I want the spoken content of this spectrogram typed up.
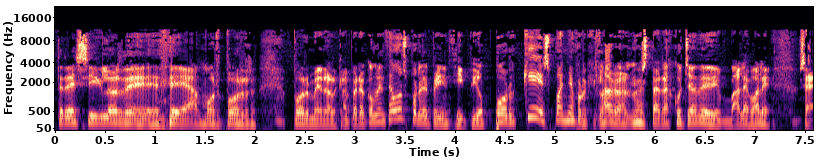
tres siglos de, amor por, por Menorca. Pero comenzamos por el principio. ¿Por qué España? Porque claro, ahora nos están escuchando y vale, vale. O sea,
